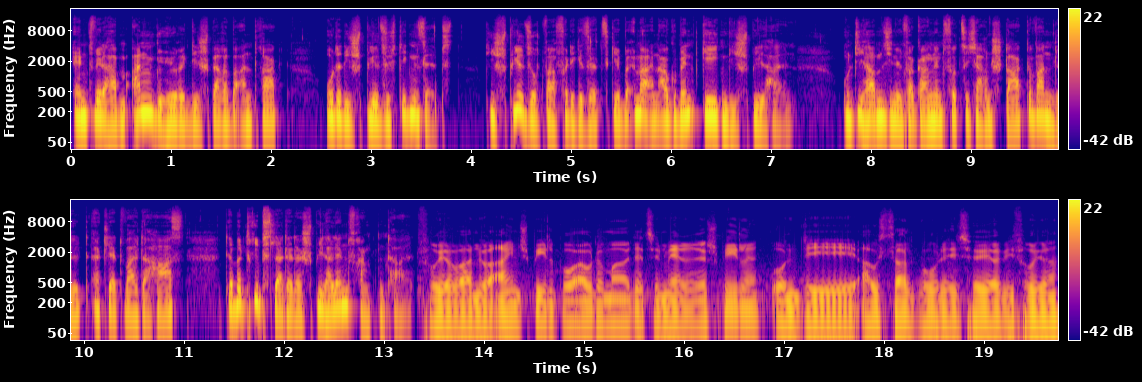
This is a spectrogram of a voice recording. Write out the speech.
Entweder haben Angehörige die Sperre beantragt oder die Spielsüchtigen selbst. Die Spielsucht war für die Gesetzgeber immer ein Argument gegen die Spielhallen. Und die haben sich in den vergangenen 40 Jahren stark gewandelt, erklärt Walter Haas, der Betriebsleiter der Spielhalle in Frankenthal. Früher war nur ein Spiel pro Automat, jetzt sind mehrere Spiele. Und die Auszahlquote ist höher wie früher.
